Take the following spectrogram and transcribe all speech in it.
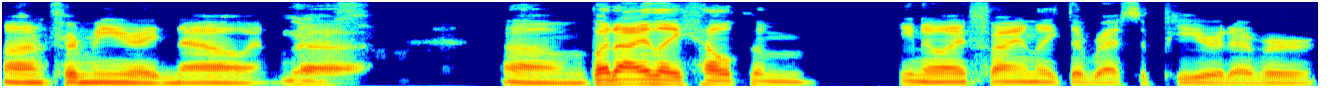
on for me right now. And Nice. uh um but I like help him, you know, I find like the recipe or whatever,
